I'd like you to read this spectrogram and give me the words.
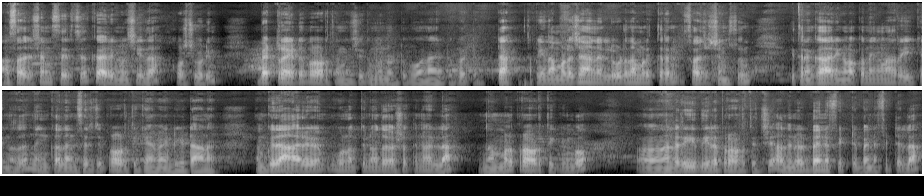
ആ സജഷൻ അനുസരിച്ച് കാര്യങ്ങൾ ചെയ്താൽ കുറച്ചുകൂടി ബെറ്റർ ആയിട്ട് പ്രവർത്തനങ്ങൾ ചെയ്ത് മുന്നോട്ട് പോകാനായിട്ട് പറ്റും. കേട്ടോ അപ്പോൾ ഈ നമ്മുടെ ചാനലിലൂടെ നമ്മൾ ഇത്തരം സജഷൻസും ഇത്തരം കാര്യങ്ങളൊക്കെ നിങ്ങൾ അറിയിക്കുന്നത് നിങ്ങൾക്ക് അതനുസരിച്ച് പ്രവർത്തിക്കാൻ വേണ്ടിയിട്ടാണ്. നമുക്കിത് ആരും ഗുണത്തിനോ ദോഷത്തിനോ അല്ല. നമ്മൾ പ്രവർത്തിക്കുമ്പോൾ നല്ല രീതിയിൽ പ്രവർത്തിച്ച് അതിനൊരു ബെനിഫിറ്റ് ബെനിഫിറ്റ് അല്ല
